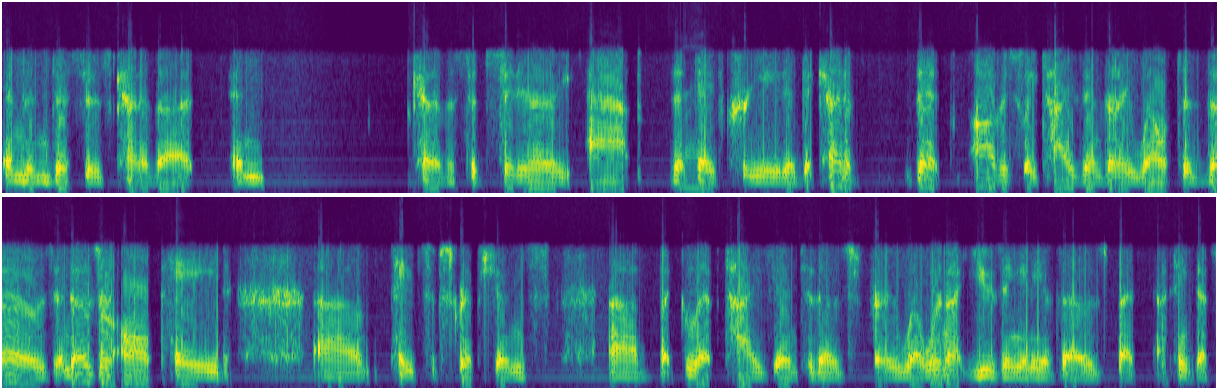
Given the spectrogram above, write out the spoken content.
and then this is kind of a and kind of a subsidiary app that right. they've created that kind of that obviously ties in very well to those, and those are all paid uh, paid subscriptions. Uh, but Glip ties into those very well. We're not using any of those, but I think that's,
